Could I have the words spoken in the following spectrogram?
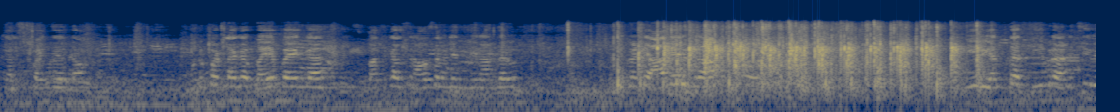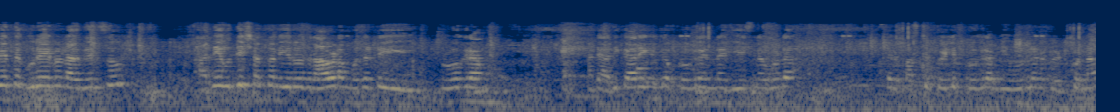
కలిసి పనిచేద్దాం. మునుపట్లాగా భయం భయంగా బతకాల్సిన అవసరం లేదు మీరందరూ. అందరూ ఎందుకంటే ఆలేరు గ్రామంలో మీరు ఎంత తీవ్ర అణచివేత గురైనో నాకు తెలుసు. అదే ఉద్దేశంతో ఈరోజు రావడం మొదటి ప్రోగ్రాం అంటే అధికారికంగా ప్రోగ్రాం నేను చేసినా కూడా సరే ఫస్ట్ పెళ్ళి ప్రోగ్రామ్ మీ ఊర్లోనే పెట్టుకున్నా.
